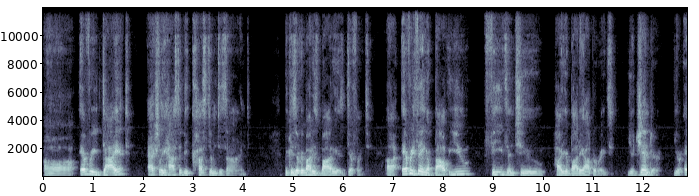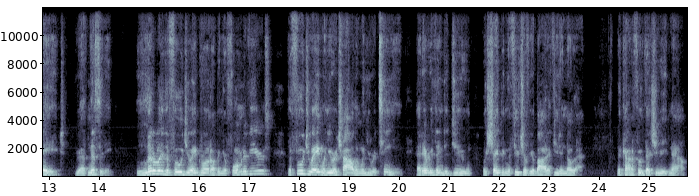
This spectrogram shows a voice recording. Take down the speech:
Uh, every diet actually has to be custom designed because everybody's body is different. Uh, everything about you feeds into how your body operates your gender, your age, your ethnicity. Literally, the food you ate growing up in your formative years, the food you ate when you were a child and when you were a teen had everything to do with shaping the future of your body if you didn't know that. The kind of food that you eat now.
